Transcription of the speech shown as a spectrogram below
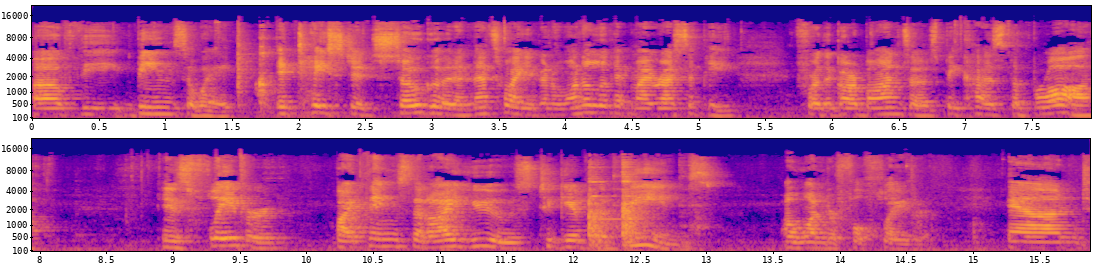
of the beans away. It tasted so good, and that's why you're gonna wanna look at my recipe for the garbanzos because the broth is flavored by things that I use to give the beans a wonderful flavor. And,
